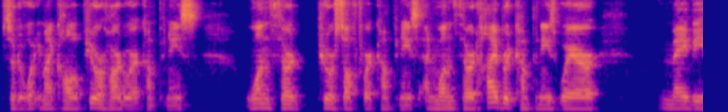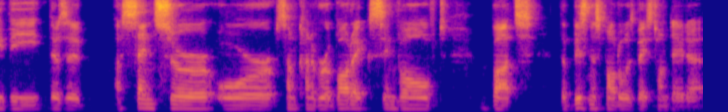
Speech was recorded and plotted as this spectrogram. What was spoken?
sort of what you might call pure hardware companies, one third pure software companies, and one third hybrid companies where maybe the there's a, a sensor or some kind of robotics involved, but the business model is based on data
